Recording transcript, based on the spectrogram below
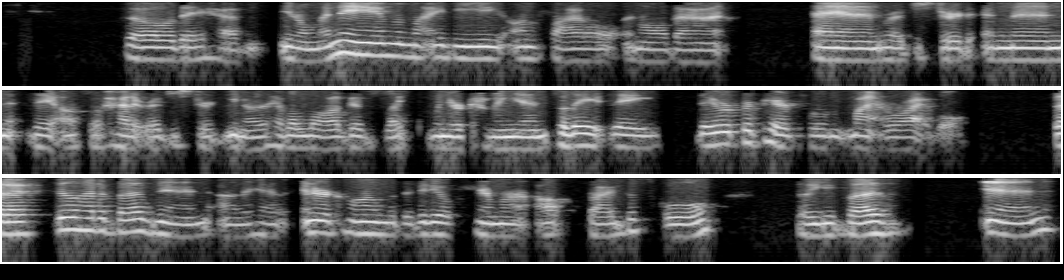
So they had, you know, my name and my ID on file and all that and registered and then they also had it registered you know they have a log of like when you're coming in so they they they were prepared for my arrival but i still had to buzz in uh, they had intercom with a video camera outside the school so you buzz in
